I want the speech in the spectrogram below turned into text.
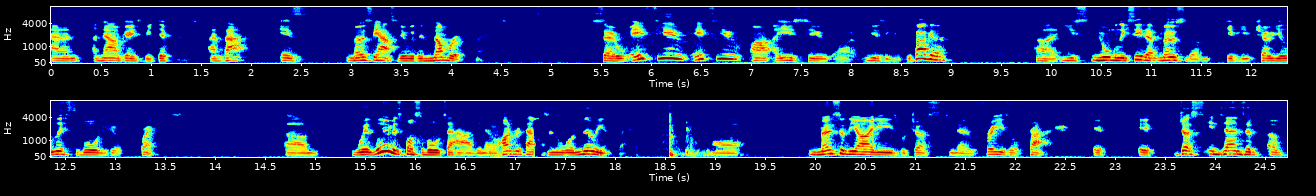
and are now going to be different. And that is mostly has to do with the number of threads. So if you if you are, used to uh, using a debugger, uh, you normally see that most of them give you show you a list of all of your threads. Um, with Loom, it's possible to have you know 100,000 or a million threads. Uh, most of the IDEs will just you know freeze or crash if if just in terms of, of,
